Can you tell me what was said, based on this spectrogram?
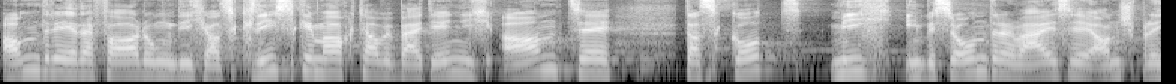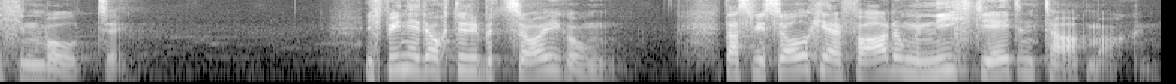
andere Erfahrungen, die ich als Christ gemacht habe, bei denen ich ahnte, dass Gott mich in besonderer Weise ansprechen wollte. Ich bin jedoch der Überzeugung, dass wir solche Erfahrungen nicht jeden Tag machen.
